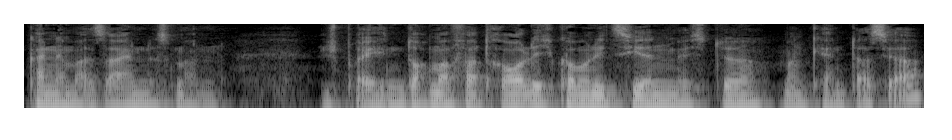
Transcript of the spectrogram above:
kann ja mal sein, dass man entsprechend doch mal vertraulich kommunizieren möchte. Man kennt das ja.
